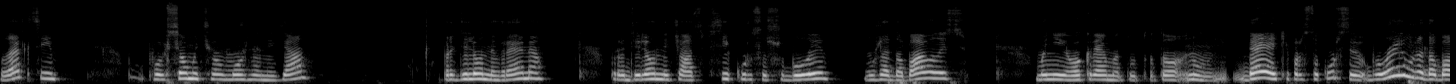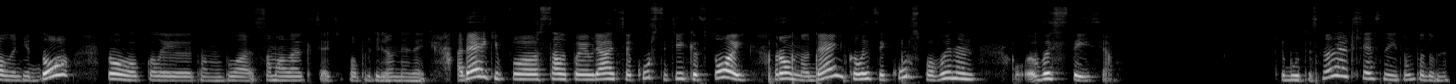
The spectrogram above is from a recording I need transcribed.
лекції по всьому, чого можна нельзя. Определенне время, определенний час. Всі курси, що були, вже додавались. Мені окремо тут, ото, ну, деякі просто курси були вже додавлені до того, коли там була сама лекція, типу, определенний день. А деякі стали появлятися курси тільки в той ровно день, коли цей курс повинен е, вестися. І бути лекція і тому подобне.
